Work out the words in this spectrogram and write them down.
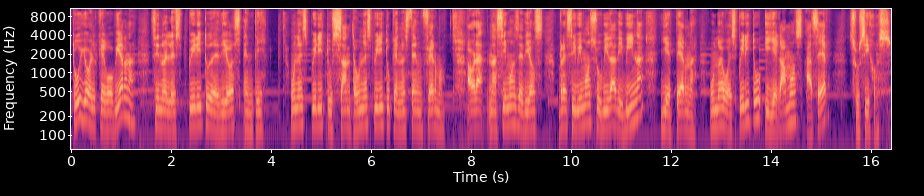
tuyo el que gobierna, sino el espíritu de Dios en ti un Espíritu Santo, un Espíritu que no esté enfermo. Ahora nacimos de Dios, recibimos su vida divina y eterna, un nuevo Espíritu y llegamos a ser sus hijos.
